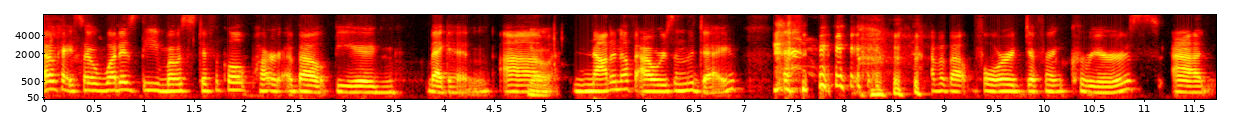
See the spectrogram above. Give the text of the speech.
Okay so what is the most difficult part about being megan? Um, not enough hours in the day. I have about four different careers at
